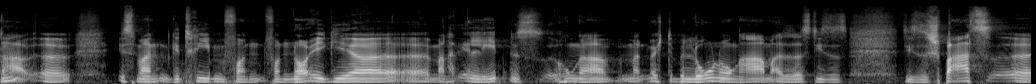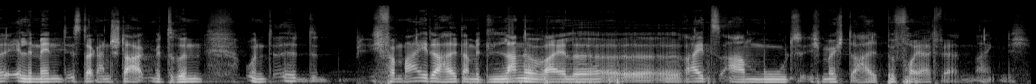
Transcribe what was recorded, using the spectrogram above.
Da mhm. äh, ist man getrieben von, von Neugier, äh, man hat Erlebnishunger, man möchte Belohnung haben, also dass dieses, dieses Spaßelement ist da ganz stark mit drin und äh, ich vermeide halt damit Langeweile, äh, Reizarmut, ich möchte halt befeuert werden eigentlich.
